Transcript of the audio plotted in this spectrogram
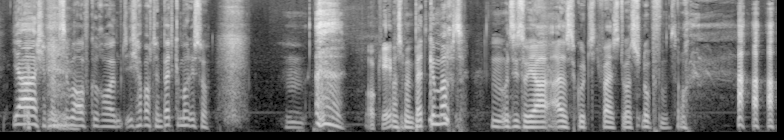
ja, ich habe mein Zimmer aufgeräumt, ich habe auch dein Bett gemacht. Ich so, Okay. du hast mein Bett gemacht? Hm, Und sie so, ja, alles gut, ich weiß, du hast Schnupfen. So.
